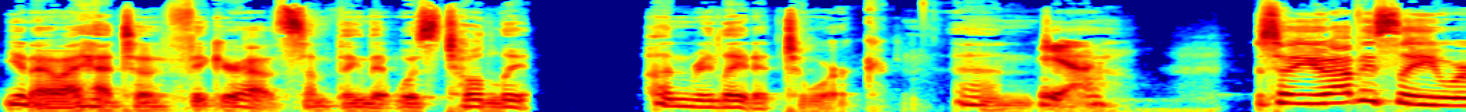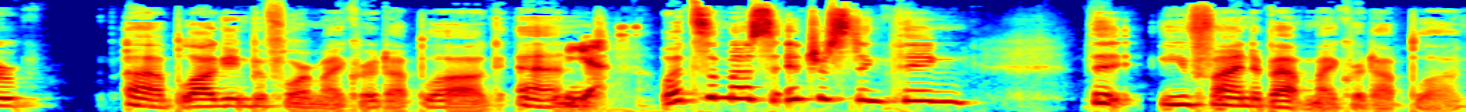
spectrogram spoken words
you know, I had to figure out something that was totally unrelated to work. And yeah. Uh, so you obviously were uh, blogging before micro.blog. And yes. what's the most interesting thing that you find about micro.blog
